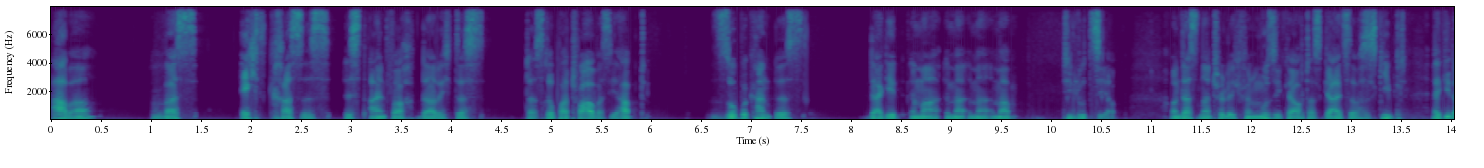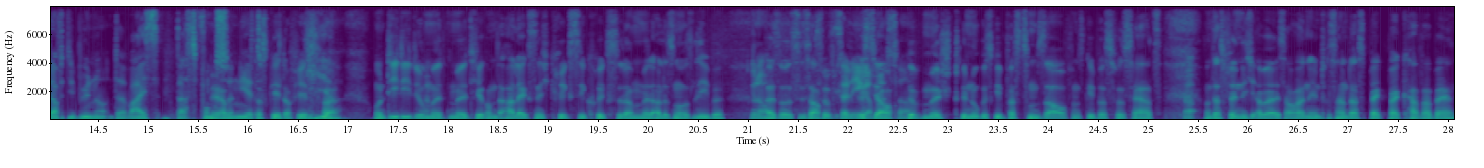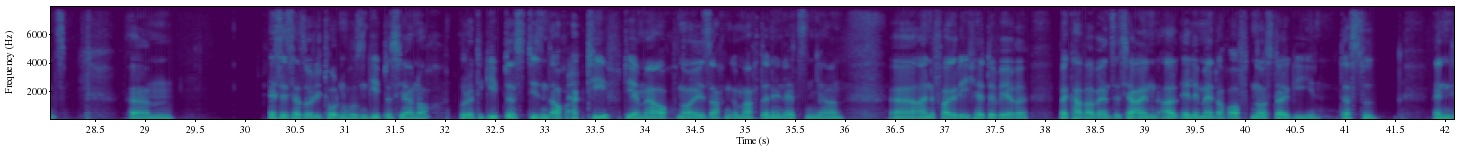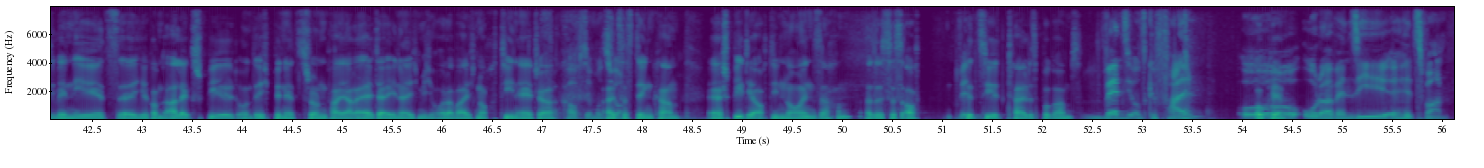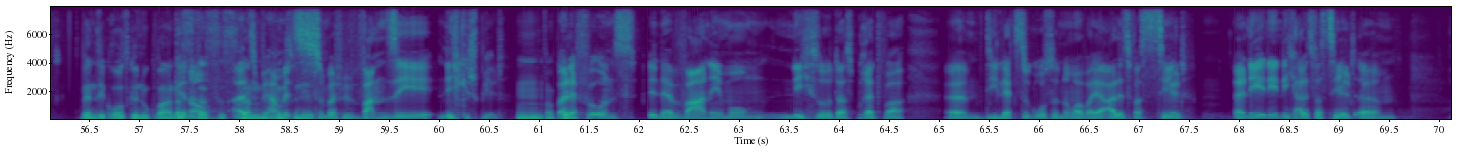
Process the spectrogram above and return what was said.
Aber was echt krass ist, ist einfach dadurch, dass das Repertoire, was ihr habt, so bekannt ist, da geht immer, immer, immer, immer die Luzi ab. Und das ist natürlich für einen Musiker auch das Geilste, was es gibt. Er geht auf die Bühne und der weiß, das funktioniert. Ja, das geht auf jeden hier. Fall. Und die, die du mit, mit Hier kommt Alex nicht kriegst, die kriegst du dann mit Alles nur aus Liebe. Genau. Also es ist auch, 15 ist ja auch gemischt genug, es gibt was zum Saufen, es gibt was fürs Herz. Ja. Und das finde ich aber ist auch ein interessanter Aspekt bei Coverbands. Ähm, es ist ja so, die Toten Hosen gibt es ja noch, oder die gibt es, die sind auch Ja. aktiv, die haben ja auch neue Sachen gemacht in den letzten Jahren. Äh, eine Frage, die ich hätte, wäre, bei Coverbands ist ja ein Element auch oft Nostalgie, dass du, wenn, wenn ihr jetzt äh, Hier kommt Alex spielt und ich bin jetzt schon ein paar Jahre älter, erinnere ich mich, oder war ich noch Teenager, als das Ding kam. Äh, spielt ihr auch die neuen Sachen? Also ist das auch gezielt Teil des Programms? wenn sie uns gefallen Okay. oder wenn sie äh, Hits waren. Wenn sie groß genug waren, dass, genau. dass es also dann wir haben jetzt zum Beispiel Wannsee nicht gespielt, Mhm, okay. weil der für uns in der Wahrnehmung nicht so das Brett war. Ähm, die letzte große Nummer war ja alles, was zählt. Äh, nee, nee, nicht alles, was zählt. Ähm,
